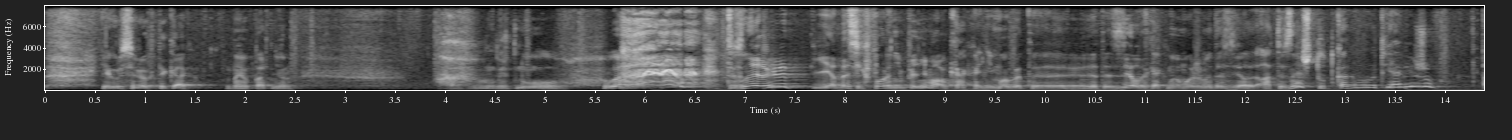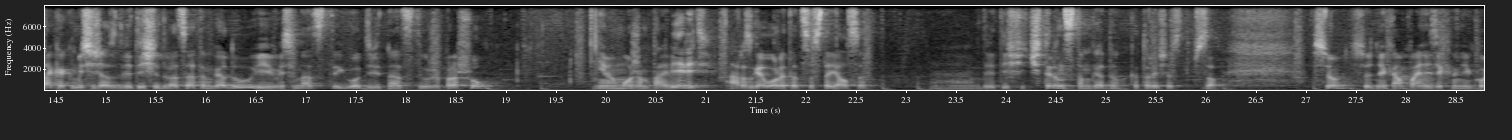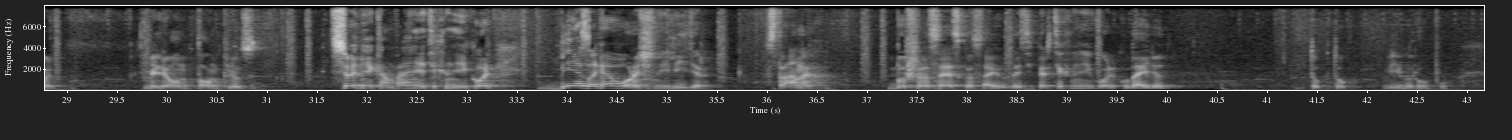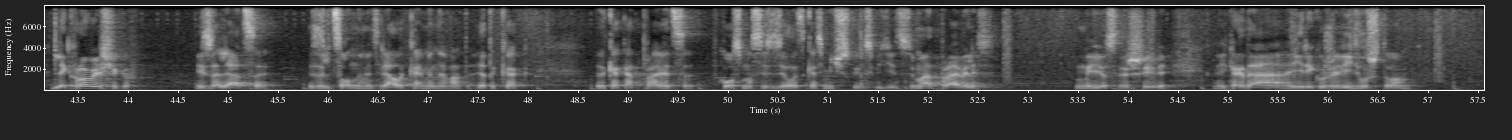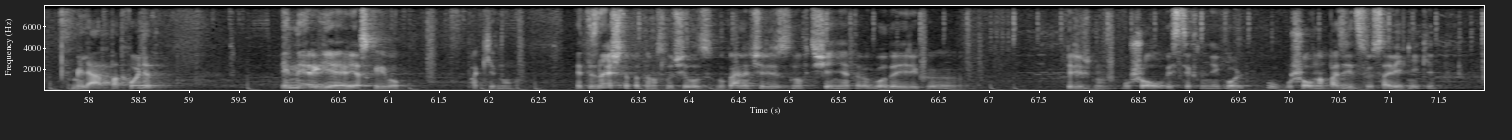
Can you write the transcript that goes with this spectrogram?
Я говорю, Серег, ты как? Моему партнеру. Он говорит, ну, ты знаешь, говорит, я до сих пор не понимал, как они могут э, это сделать, как мы можем это сделать. А ты знаешь, тут как бы вот я вижу, так как мы сейчас в 2020 году и 2018 год, 2019 уже прошел, и мы можем проверить, а разговор этот состоялся в 2014 году, который я сейчас написал. Все, сегодня компания Технониколь миллион тонн плюс. Сегодня компания Технониколь безоговорочный лидер в странах бывшего Советского Союза. И теперь Технониколь куда идет? Тук-тук в Европу. Для кровельщиков изоляция, изоляционные материалы, каменная вата – это как, это как отправиться в космос и сделать космическую экспедицию. Мы отправились, мы ее совершили. И когда Ирик уже видел, что миллиард подходит, энергия резко его покинула. И ты знаешь, что потом случилось? Буквально через, ну, в течение этого года Ирик э, переш, ну, ушел из Технониколь, ушел на позицию советники,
